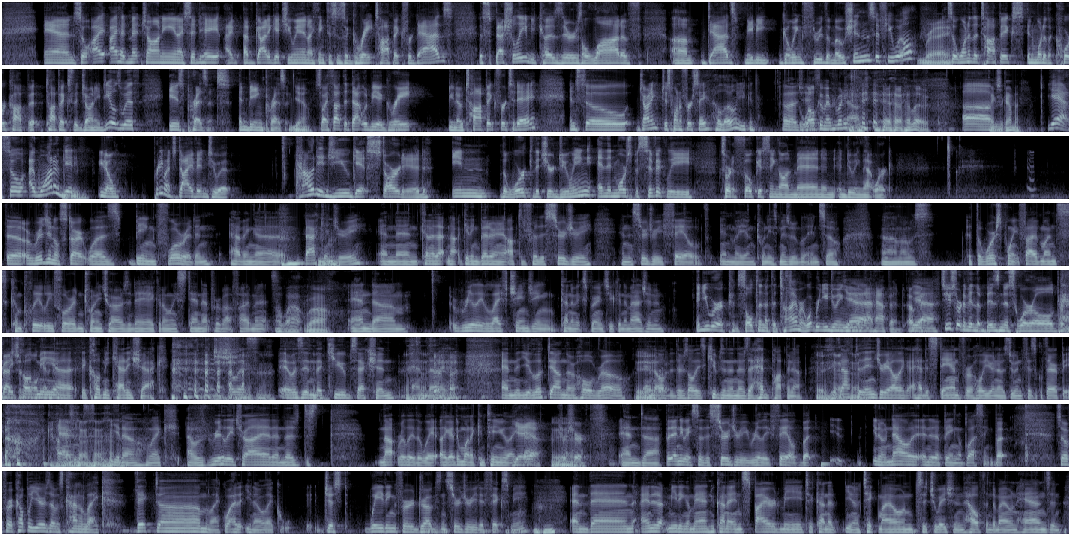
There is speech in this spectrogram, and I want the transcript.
And so I, I had met Johnny and I said, hey, I, I've got to get you in. I think this is a great topic for dads, especially because there's a lot of um, dads maybe going through the motions, if you will. Right. And so one of the topics and one of the core cop- topics that Johnny deals with is presence and being present. Yeah. So I thought that that would be a great, you know, topic for today. And so Johnny, just want to first say hello. You can Hello, Jason. welcome everybody. Hello. Um, Thanks for coming. Yeah. So I want to get, you know, pretty much dive into it. How did you get started in the work that you're doing? And then more specifically, sort of focusing on men and, and doing that work? the original start was being floridden, having a back injury, and then kind of that not getting better, and I opted for this surgery, and the surgery failed in my young twenties miserably, and so um, I was at the worst point, five months, completely florid, 22 hours a day. I could only stand up for about five minutes, Oh wow. Wow. and um, really life changing kind of experience you can imagine. And you were a consultant at the time, or what were you doing when that happened? Okay. Yeah. So you're sort of in the business world, professional. they called me kind of- uh, they called me Caddyshack. I was it was in the cube section, and uh, and then you look down the whole row, and all, there's all these cubes, and then there's a head popping up. Because after the injury, I, like, I had to stand for a whole year, and I was doing physical therapy. oh, and you know, like I was really trying, and there's just not really the way. Like I didn't want to continue like yeah, that. for sure. And uh, but anyway, so the surgery really failed. But you know, now it ended up being a blessing. But so for a couple years, I was kind of like victim, like why, did- you know, like just waiting for drugs and surgery to fix me. And then I ended up meeting a man who kind of inspired me to kind of you know take my own situation and health into my own hands. And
